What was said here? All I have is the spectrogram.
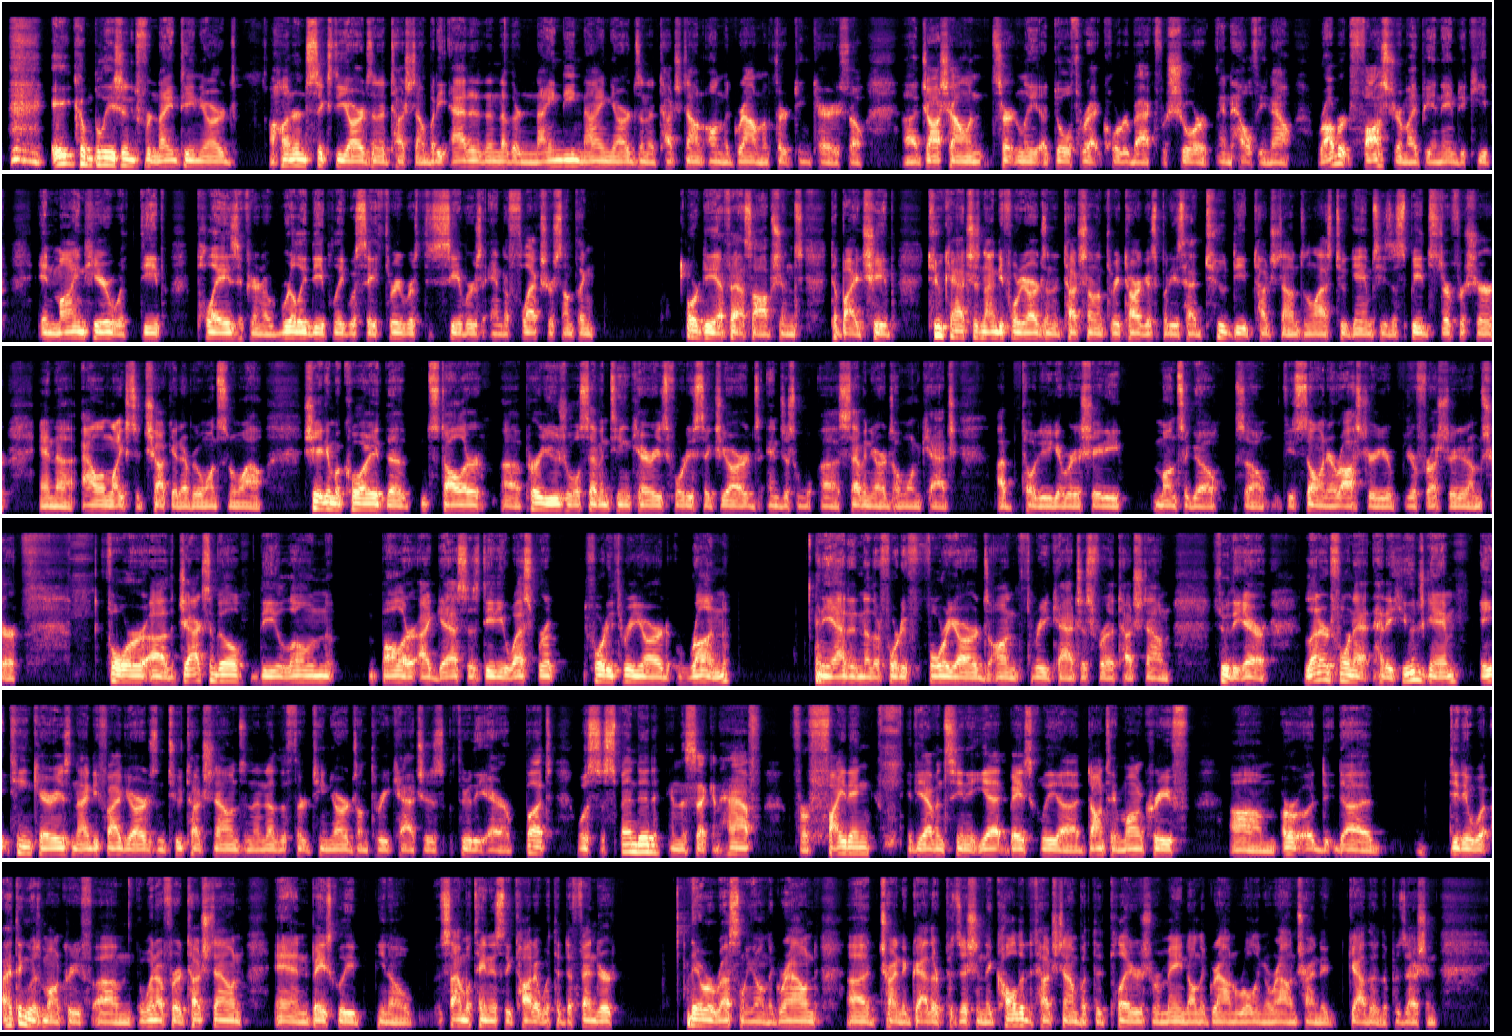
eight completions for 19 yards. 160 yards and a touchdown, but he added another 99 yards and a touchdown on the ground on 13 carries. So, uh, Josh Allen, certainly a dual threat quarterback for sure and healthy now. Robert Foster might be a name to keep in mind here with deep plays. If you're in a really deep league with, say, three receivers and a flex or something, or DFS options to buy cheap. Two catches, 94 yards, and a touchdown on three targets, but he's had two deep touchdowns in the last two games. He's a speedster for sure, and uh, Allen likes to chuck it every once in a while. Shady McCoy, the staller, uh, per usual, 17 carries, 46 yards, and just uh, seven yards on one catch. I told you to get rid of Shady months ago, so if he's still on your roster, you're you're frustrated, I'm sure. For uh, Jacksonville, the lone baller, I guess, is Dede Westbrook 43 yard run. And he added another 44 yards on three catches for a touchdown through the air. Leonard Fournette had a huge game 18 carries, 95 yards, and two touchdowns, and another 13 yards on three catches through the air, but was suspended in the second half for fighting. If you haven't seen it yet, basically, uh, Donte Moncrief, um, or uh, uh did it? I think it was Moncrief um, went up for a touchdown and basically, you know, simultaneously caught it with the defender. They were wrestling on the ground, uh, trying to gather position. They called it a touchdown, but the players remained on the ground, rolling around, trying to gather the possession.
